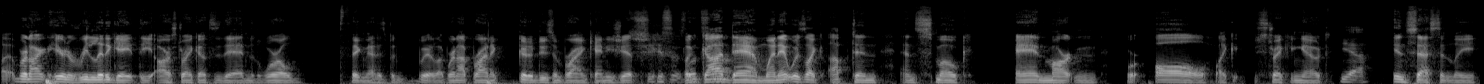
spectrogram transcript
Uh, we're not here to relitigate the our strikeouts is the end of the world thing that has been. We're, like, we're not Brian going to do some Brian Kenny shit. Jesus, but let's not. goddamn, when it was like Upton and Smoak and Martin were all like striking out Yeah, incessantly.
